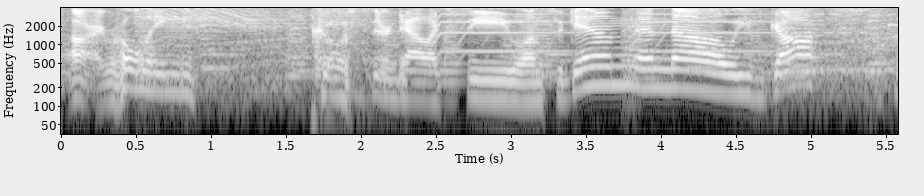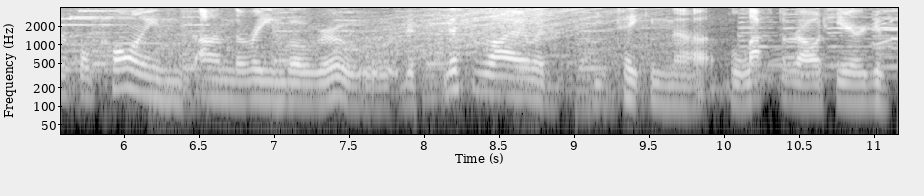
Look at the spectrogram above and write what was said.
Alright, rolling Coaster Galaxy once again, and now we've got purple coins on the Rainbow Road. This is why I would be taking the left route here, because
